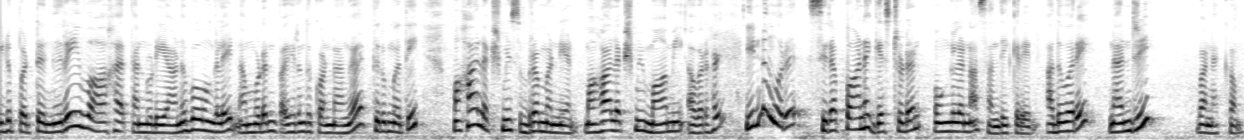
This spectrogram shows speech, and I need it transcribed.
ஈடுபட்டு நிறைவாக தன்னுடைய அனுபவங்களை நம்முடன் பகிர்ந்து கொண்டாங்க திருமதி மகாலட்சுமி சுப்பிரமணியன். மகாலட்சுமி மாமி அவர்கள் இன்னும் ஒரு சிறப்பான கெஸ்டுடன் உங்களை நான் சந்திக்கிறேன். அதுவரை நன்றி வணக்கம்.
